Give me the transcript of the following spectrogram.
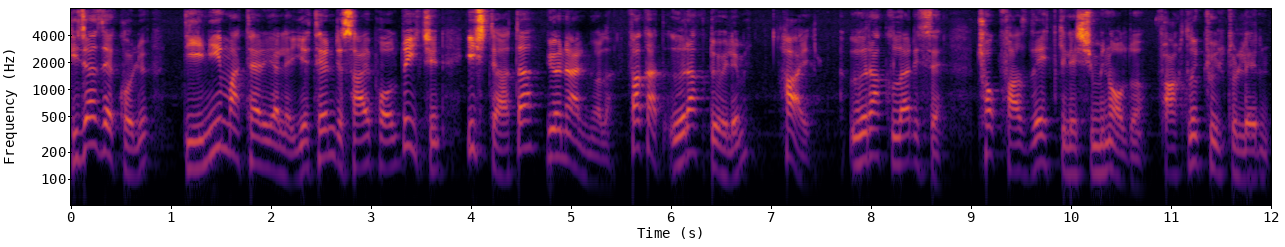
Hicaz ekolü dini materyale yeterince sahip olduğu için iştihata yönelmiyorlar. Fakat Irak'ta öyle mi? Hayır. Iraklılar ise çok fazla etkileşimin olduğu, farklı kültürlerin,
